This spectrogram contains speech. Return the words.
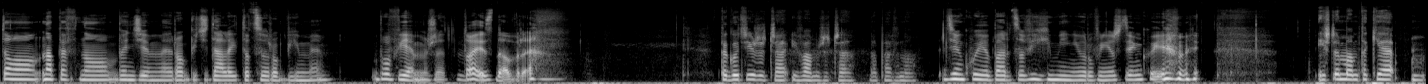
to na pewno będziemy robić dalej to, co robimy, bo wiemy, że to jest dobre. Tego Ci życzę i Wam życzę na pewno. Dziękuję bardzo. W ich imieniu również dziękujemy. Jeszcze mam takie mm,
